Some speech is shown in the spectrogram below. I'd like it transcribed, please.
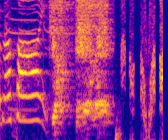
ください。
